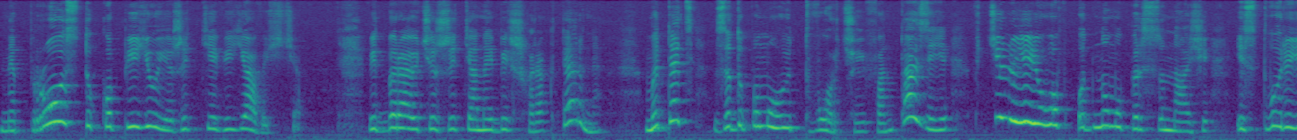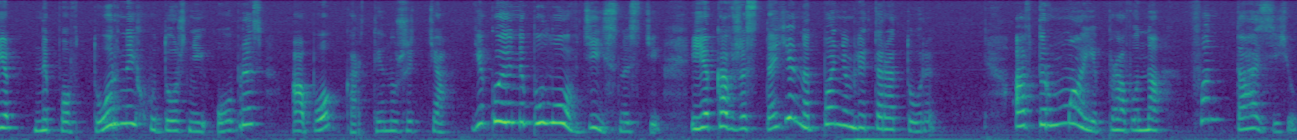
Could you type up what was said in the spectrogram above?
не просто копіює життєві явища. Відбираючи з життя найбільш характерне, митець за допомогою творчої фантазії втілює його в одному персонажі і створює неповторний художній образ або картину життя, якої не було в дійсності і яка вже стає надбанням літератури. Автор має право на фантазію,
